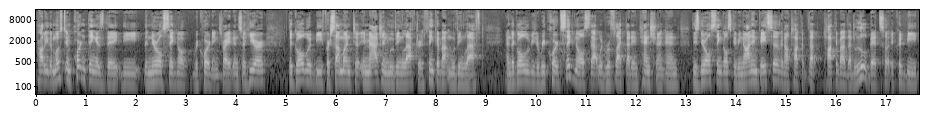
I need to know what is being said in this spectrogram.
probably the most important thing is the, the, the neural signal recordings, right? And so here, the goal would be for someone to imagine moving left or to think about moving left and the goal would be to record signals that would reflect that intention. And these neural signals could be non invasive, and I'll talk about, talk about that a little bit. So it could be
